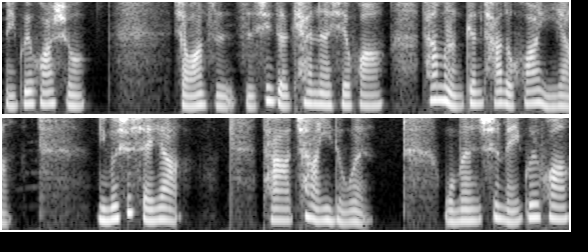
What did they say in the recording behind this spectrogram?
玫瑰花说。小王子仔细地看那些花，它们跟他的花一样。“你们是谁呀？”他诧异地问。“我们是玫瑰花。”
